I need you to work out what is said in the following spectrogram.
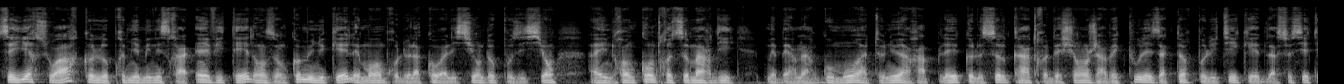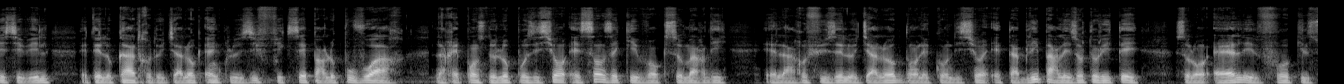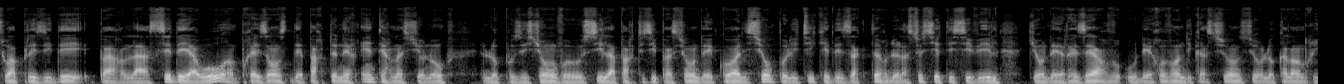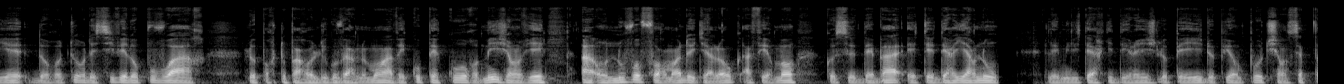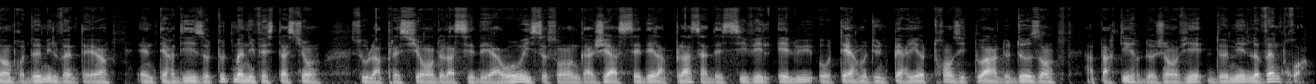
C'est hier soir que le Premier ministre a invité dans un communiqué les membres de la coalition d'opposition à une rencontre ce mardi. Mais Bernard Goumou a tenu à rappeler que le seul cadre d'échange avec tous les acteurs politiques et de la société civile était le cadre de dialogue inclusif fixé par le pouvoir. La réponse de l'opposition est sans équivoque ce mardi. Elle a refusé le dialogue dans les conditions établies par les autorités. Selon elle, il faut qu'il soit présidé par la CDAO en présence des partenaires internationaux. L'opposition veut aussi la participation des coalitions politiques et des acteurs de la société civile qui ont des réserves ou des revendications sur le calendrier de retour des civils au pouvoir. Le porte-parole du gouvernement avait coupé court mi-janvier à un nouveau format de dialogue affirmant que ce débat était derrière nous. Les militaires qui dirigent le pays depuis un putsch en septembre 2021 interdisent toute manifestation. Sous la pression de la CDAO, ils se sont engagés à céder la place à des civils élus au terme d'une période transitoire de deux ans à partir de janvier 2023.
